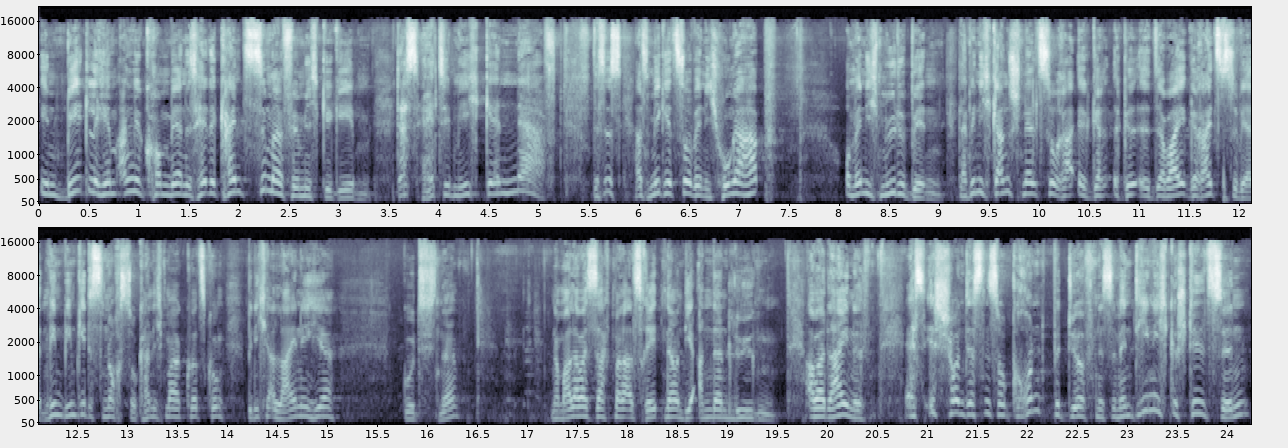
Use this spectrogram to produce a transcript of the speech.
in Bethlehem angekommen wäre, es hätte kein Zimmer für mich gegeben. Das hätte mich genervt. Das ist, also mir geht es so, wenn ich Hunger habe, und wenn ich müde bin, dann bin ich ganz schnell zu, äh, äh, dabei, gereizt zu werden. Wem, wem, geht es noch so? Kann ich mal kurz gucken? Bin ich alleine hier? Gut, ne? Normalerweise sagt man als Redner und die anderen lügen. Aber nein, es ist schon, das sind so Grundbedürfnisse. Wenn die nicht gestillt sind,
